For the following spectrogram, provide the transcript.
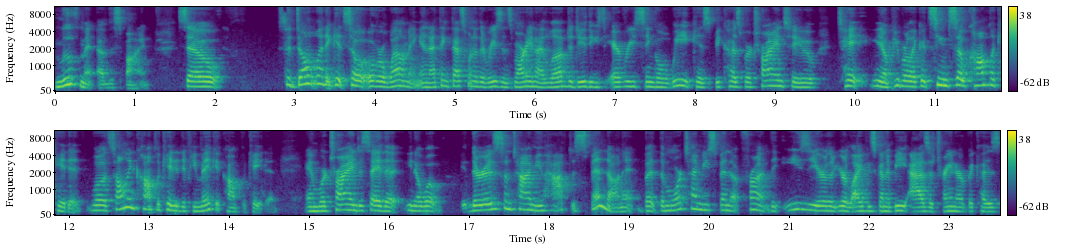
movement of the spine. So so don't let it get so overwhelming. And I think that's one of the reasons Marty and I love to do these every single week is because we're trying to take, you know, people are like, it seems so complicated. Well, it's only complicated if you make it complicated. And we're trying to say that, you know, what there is some time you have to spend on it, but the more time you spend up front, the easier that your life is going to be as a trainer because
